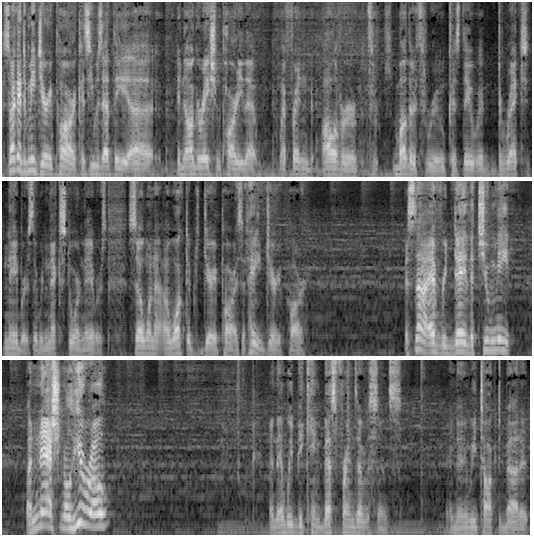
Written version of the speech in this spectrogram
So I got to meet Jerry Parr because he was at the uh, inauguration party that my friend Oliver's mother threw because they were direct neighbors. They were next door neighbors. So when I, I walked up to Jerry Parr, I said, Hey, Jerry Parr, it's not every day that you meet a national hero. And then we became best friends ever since. And then we talked about it.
